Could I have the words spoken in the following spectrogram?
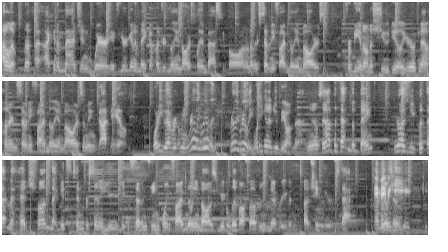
I don't know. I, I can imagine where if you're going to make a hundred million dollars playing basketball and another seventy-five million dollars for being on a shoe deal, you're looking at one hundred and seventy-five million dollars. I mean, goddamn, what are you ever? I mean, really, really, really, really, what are you going to do beyond that? You know what I'm saying? I put that in the bank. You realize if you put that in a hedge fund that gets ten percent a year, you're getting seventeen point five million dollars a year to live off of, and you're never even touching your stack. And You know maybe he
